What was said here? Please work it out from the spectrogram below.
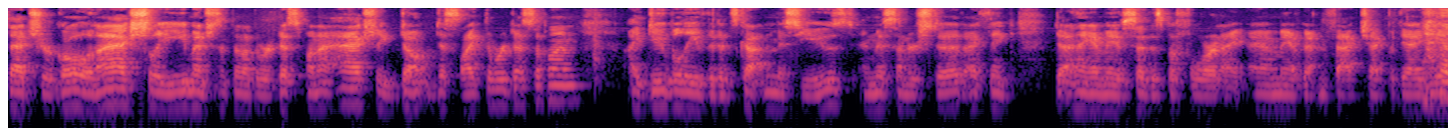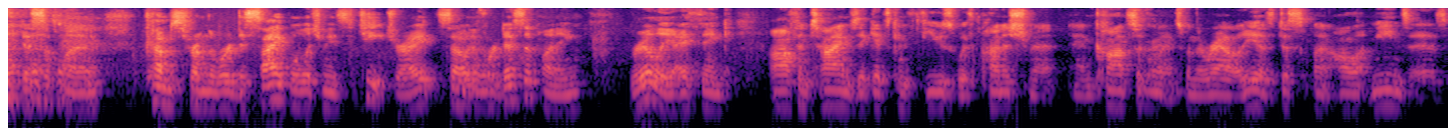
that's your goal. And I actually, you mentioned something about the word discipline. I actually don't dislike the word discipline. I do believe that it's gotten misused and misunderstood. I think, I think I may have said this before, and I, I may have gotten fact checked. But the idea of discipline comes from the word disciple, which means to teach, right? So mm-hmm. if we're disciplining, really, I think oftentimes it gets confused with punishment and consequence. Right. When the reality is, discipline. All it means is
